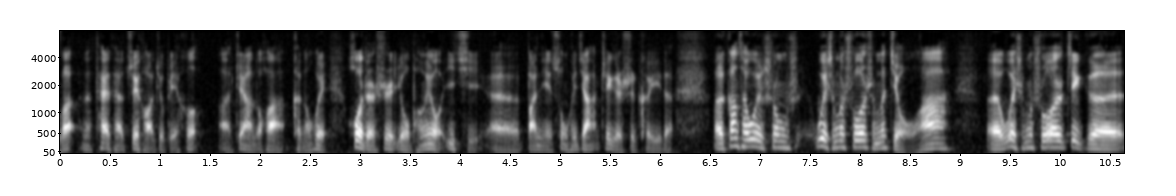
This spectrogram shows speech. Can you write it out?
了，那太太最好就别喝啊，这样的话可能会，或者是有朋友一起呃把你送回家，这个是可以的。呃，刚才为什么为什么说什么酒啊？呃，为什么说这个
